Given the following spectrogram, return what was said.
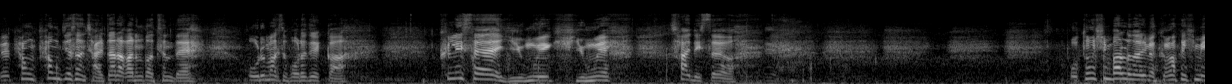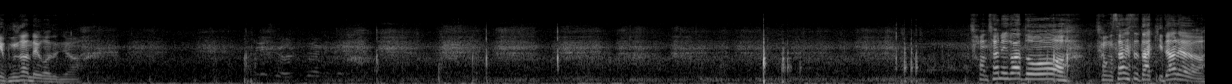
왜 평, 평지에선 잘 따라가는 것 같은데 오르막에서 벌어질까? 클릿의 유무의 유무의 차이도 있어요. 보통 신발로 다니면 그만큼 힘이 분산되거든요. 천천히 가도 정상에서 다 기다려요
